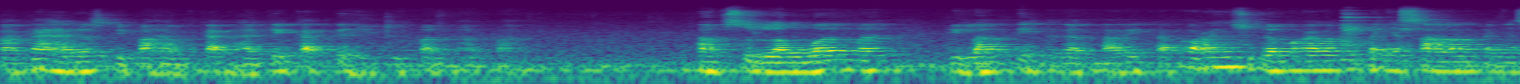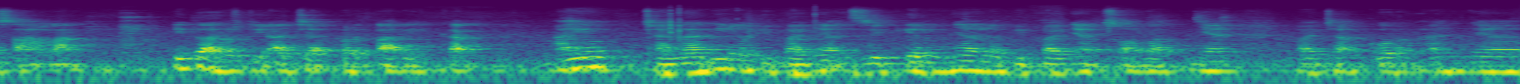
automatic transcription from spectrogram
Maka harus dipahamkan hakikat kehidupan apa. Nafsu lawama dilatih dengan tarikat. Orang yang sudah mengalami penyesalan-penyesalan itu harus diajak bertarikat. Ayo jalani lebih banyak zikirnya lebih banyak sholatnya baca Qurannya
